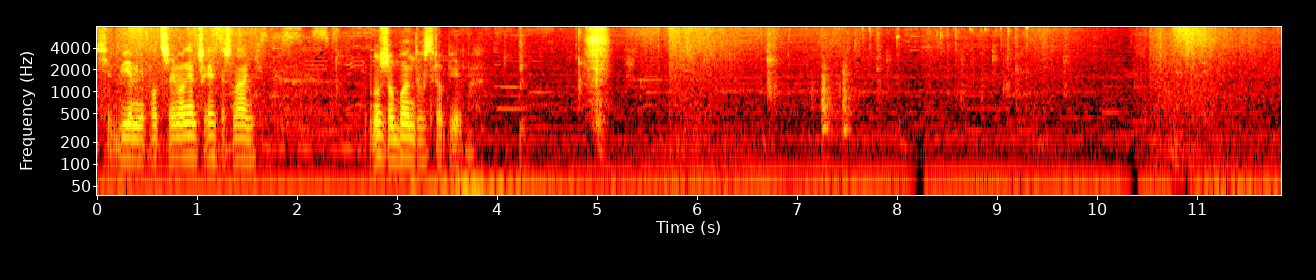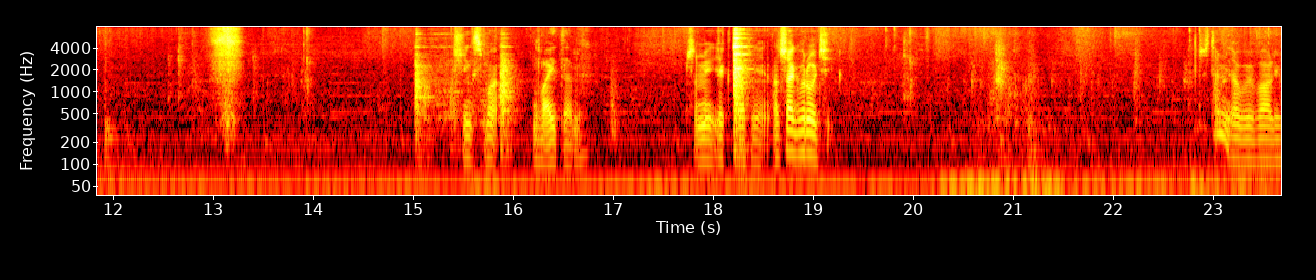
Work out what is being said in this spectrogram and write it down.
Się wbiłem niepotrzebnie. Mogłem czekać też na nich. Dużo błędów zrobiłem. Jinx ma dwa itemy. Przynajmniej jak trafnie. Znaczy jak wróci. Coś tam mi tak wywalił.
